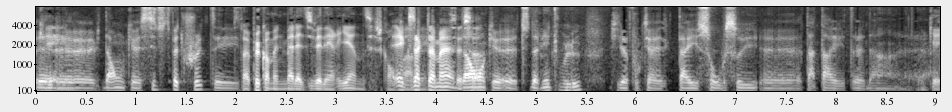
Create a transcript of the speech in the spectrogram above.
Euh, donc, euh, si tu te fais toucher, tu C'est un peu comme une maladie vénérienne, si je comprends. Exactement. Donc, euh, tu deviens tout bleu. Puis là, il faut que tu ailles saucer euh, ta tête dans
